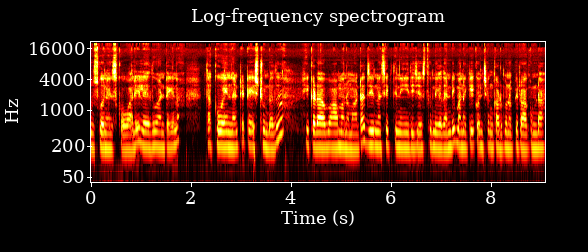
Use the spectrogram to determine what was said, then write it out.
చూసుకొని వేసుకోవాలి. లేదు అంటే తక్కువైందంటే టేస్ట్ ఉండదు. ఇక్కడ వామ్ అనమాట జీర్ణశక్తిని ఇది చేస్తుంది కదండి మనకి కొంచెం కడుపు నొప్పి రాకుండా.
